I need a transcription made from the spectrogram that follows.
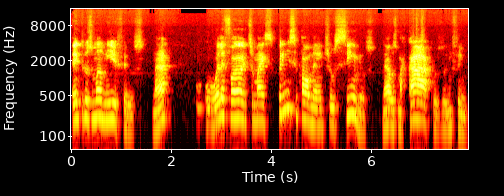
entre os mamíferos, né, o, elefante, mas principalmente os símios, né, os macacos, enfim,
